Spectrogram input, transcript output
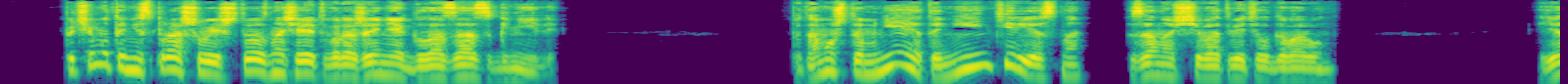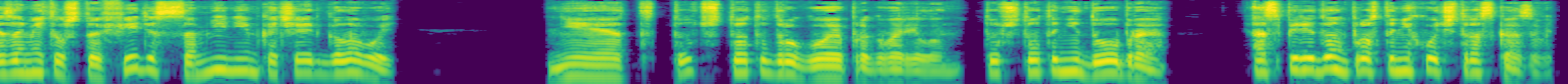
— Почему ты не спрашиваешь, что означает выражение «глаза сгнили»? — Потому что мне это не интересно, — заносчиво ответил Говорун. Я заметил, что Федя с сомнением качает головой. Нет, тут что-то другое, — проговорил он. Тут что-то недоброе. А Спиридон просто не хочет рассказывать.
